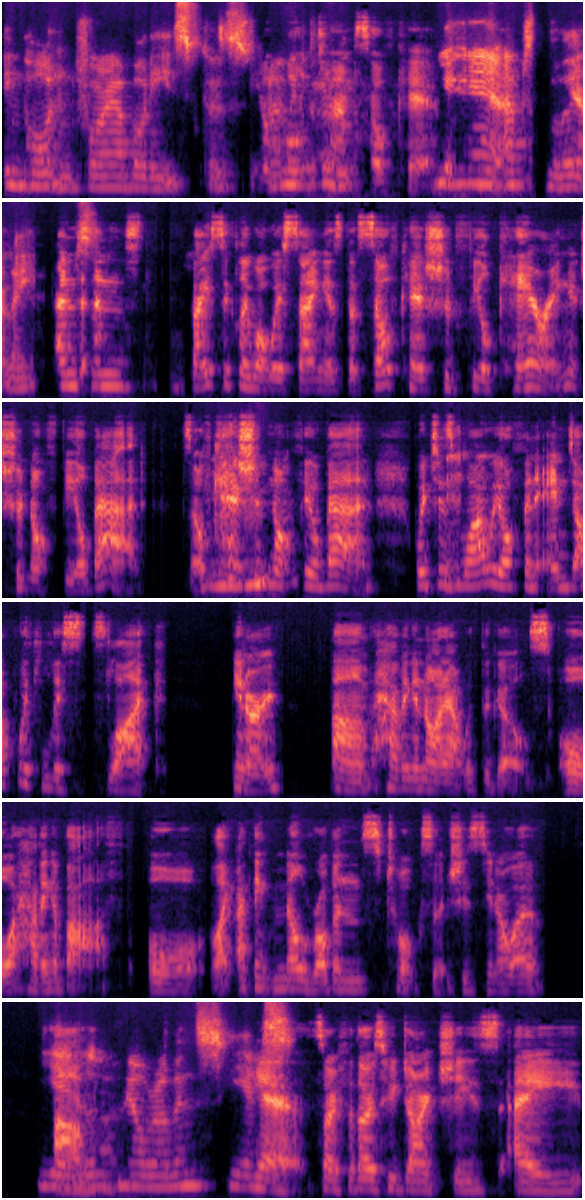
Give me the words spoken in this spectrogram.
important for our bodies because you know, long-term self-care. Yeah, yeah. absolutely. Yeah. And and basically what we're saying is that self-care should feel caring. It should not feel bad. Self-care mm-hmm. should not feel bad, which is why we often end up with lists like, you know, um, having a night out with the girls or having a bath or like I think Mel Robbins talks that she's you know a yeah um, love Mel Robbins yes. yeah so for those who don't she's a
